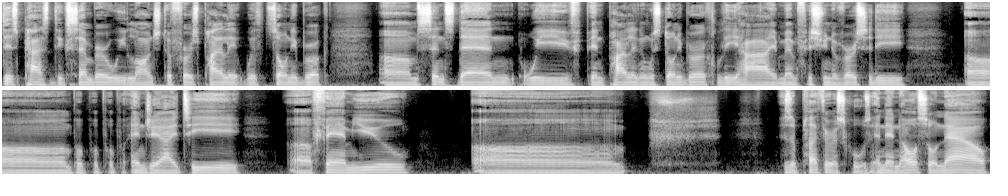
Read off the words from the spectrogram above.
this past December, we launched the first pilot with Stony Brook. Um, since then, we've been piloting with Stony Brook, Lehigh, Memphis University, um, NJIT, uh, FAMU. Um, there's a plethora of schools, and then also now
